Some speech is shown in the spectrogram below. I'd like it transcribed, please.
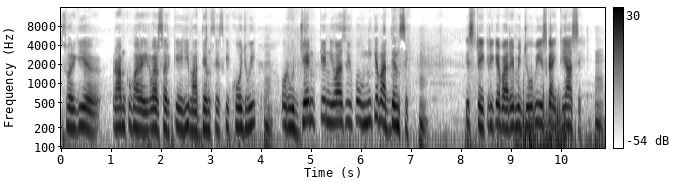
स्वर्गीय राम कुमार अहिरवार सर के ही माध्यम से इसकी खोज हुई हम्म। और उज्जैन के निवासियों को उन्हीं के माध्यम से हम्म। इस टेकरी के बारे में जो भी इसका इतिहास है हम्म।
